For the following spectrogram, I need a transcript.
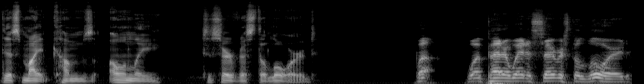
this might comes only to service the Lord. Well, what better way to service the Lord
